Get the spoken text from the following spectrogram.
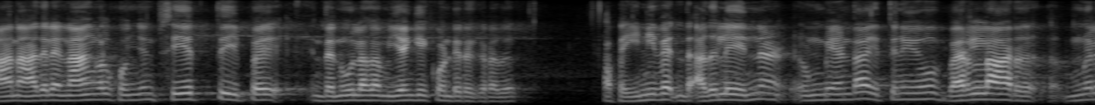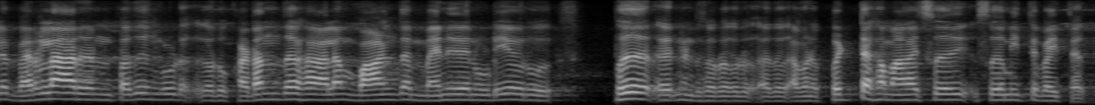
ஆனால் அதில் நாங்கள் கொஞ்சம் சேர்த்து இப்போ இந்த நூலகம் இயங்கிக் கொண்டிருக்கிறது. அப்போ இனி அதில் என்ன உண்மையண்டா எத்தனையோ வரலாறு உண்மையில் வரலாறு என்பது எங்களோட ஒரு கடந்த காலம் வாழ்ந்த மனிதனுடைய ஒரு பேர் என்னென்று சொல்கிற ஒரு அது அவனை பெட்டகமாக சே சேமித்து வைத்தது.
